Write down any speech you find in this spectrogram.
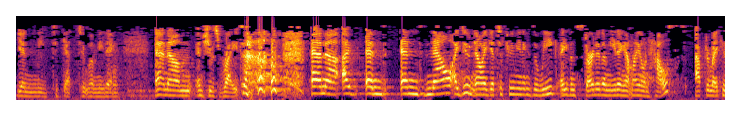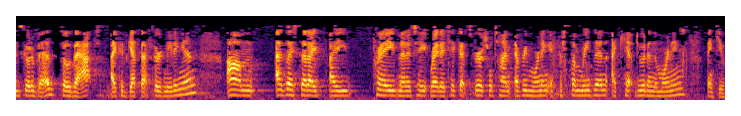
you need to get to a meeting," and um, and she was right. and uh, I and and now I do. Now I get to three meetings a week. I even started a meeting at my own house after my kids go to bed, so that I could get that third meeting in. Um, as I said, I, I pray, meditate, right? I take that spiritual time every morning. If for some reason I can't do it in the morning, thank you.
